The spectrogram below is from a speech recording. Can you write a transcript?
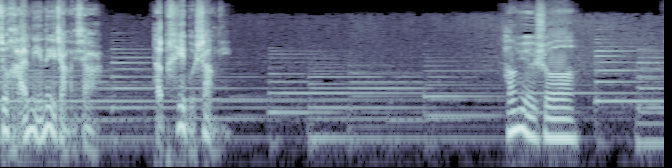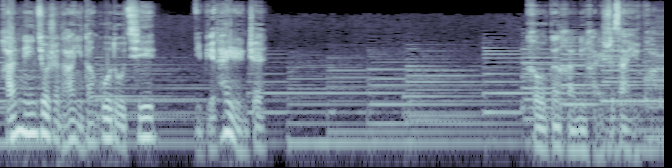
就韩林那长相，他配不上你。”汤月说：“韩林就是拿你当过渡期，你别太认真。”可我跟韩林还是在一块儿。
